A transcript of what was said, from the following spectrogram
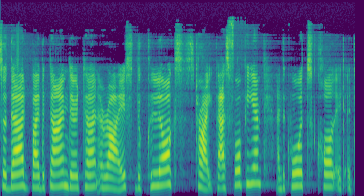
so that by the time درن ارائیف دا کھلاکس اسٹرائک پیسفوپیا the courts call it it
